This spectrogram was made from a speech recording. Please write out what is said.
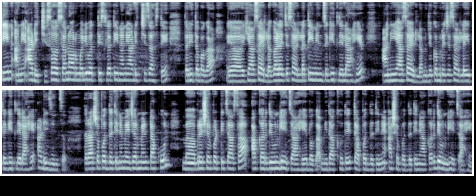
तीन आणि अडीचची. सहसा नॉर्मली बत्तीसला तीन आणि अडीचचीच असते. तर इथं बघा ह्या साईडला गळ्याच्या साईडला तीन इंच घेतलेलं आहे. आणि या साईडला म्हणजे कमरेच्या साईडला इथं घेतलेलं आहे अडीच इंच. तर अशा पद्धतीने मेजरमेंट टाकून ब्रेशरपट्टीचा ब्रेशर पट्टीचा असा आकार देऊन घ्यायचा आहे. बघा मी दाखवते त्या पद्धतीने अशा पद्धतीने आकार देऊन घ्यायचा आहे.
